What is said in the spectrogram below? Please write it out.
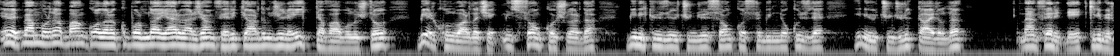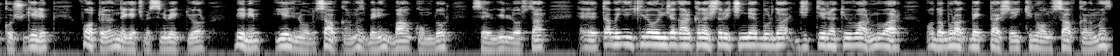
Evet ben burada banko olarak kuponumda yer vereceğim. Ferit Yardımcı ile ilk defa buluştu. Bir kulvarda çekmiş. Son koşularda 1203. son koşusu 1900'de yine üçüncülükle ayrıldı. Ben Ferit'le etkili bir koşu gelip foto önde geçmesini bekliyor. Benim Yedinoğlu safkanımız benim bankomdur sevgili dostlar. E, tabii ki ikili oynayacak arkadaşlar için de burada ciddi rakibi var mı? Var. O da Burak Bektaş'la İkinoğlu safkanımız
